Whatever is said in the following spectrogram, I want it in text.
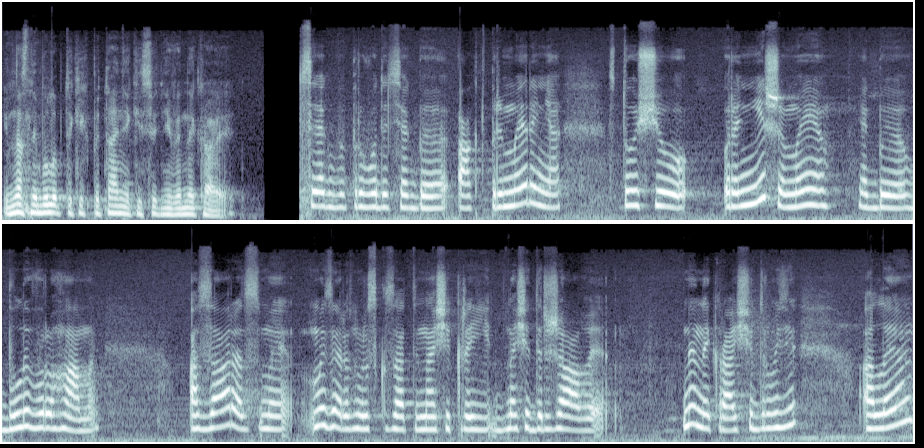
І в нас не було б таких питань, які сьогодні виникають. Це якби проводиться якби акт примирення з того, що раніше ми якби були ворогами. А зараз ми, ми зараз можу сказати, наші країни, наші держави не найкращі друзі. Але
